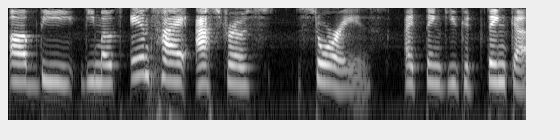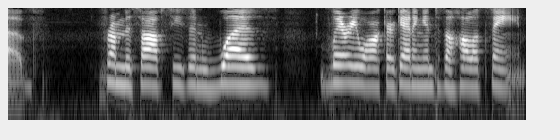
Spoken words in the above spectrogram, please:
of the the most anti-Astros stories I think you could think of from this offseason was Larry Walker getting into the Hall of Fame.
